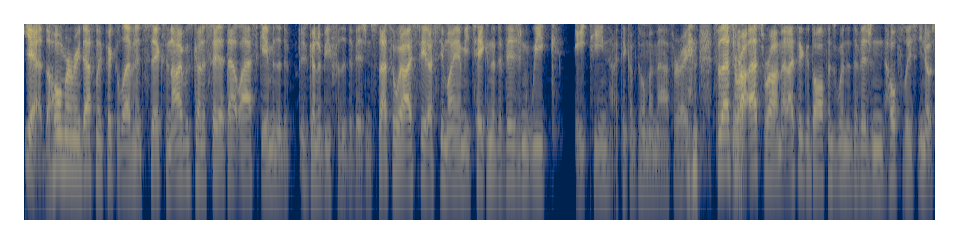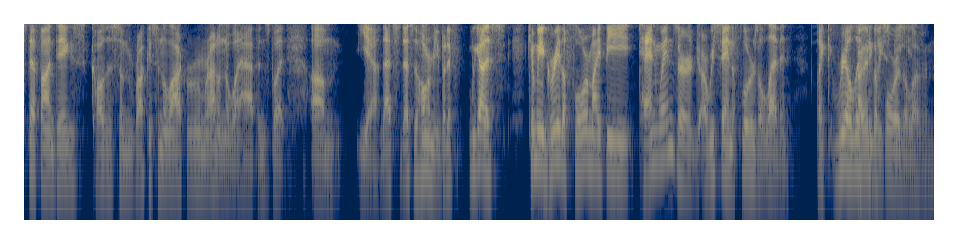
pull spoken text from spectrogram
Yeah, the homer me definitely picked 11 and 6, and I was going to say that that last game in the is going to be for the division. So that's the way I see it. I see Miami taking the division week 18. I think I'm doing my math right. so that's where I, that's where I'm at. I think the Dolphins win the division. Hopefully, you know, Stefon Diggs causes some ruckus in the locker room, or I don't know what happens, but um, yeah, that's that's the homer me. But if we got to, can we agree the floor might be 10 wins, or are we saying the floor is 11? Like realistically, I think the floor is 11.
